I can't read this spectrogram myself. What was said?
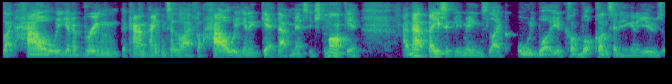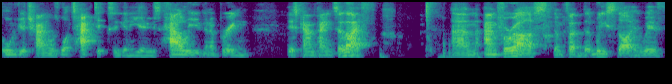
like how are we going to bring the campaign to life? Like how are we going to get that message to market? And that basically means like all what you what content are you going to use, all of your channels, what tactics are you going to use, how are you going to bring this campaign to life? Um, and for us, the fact that we started with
